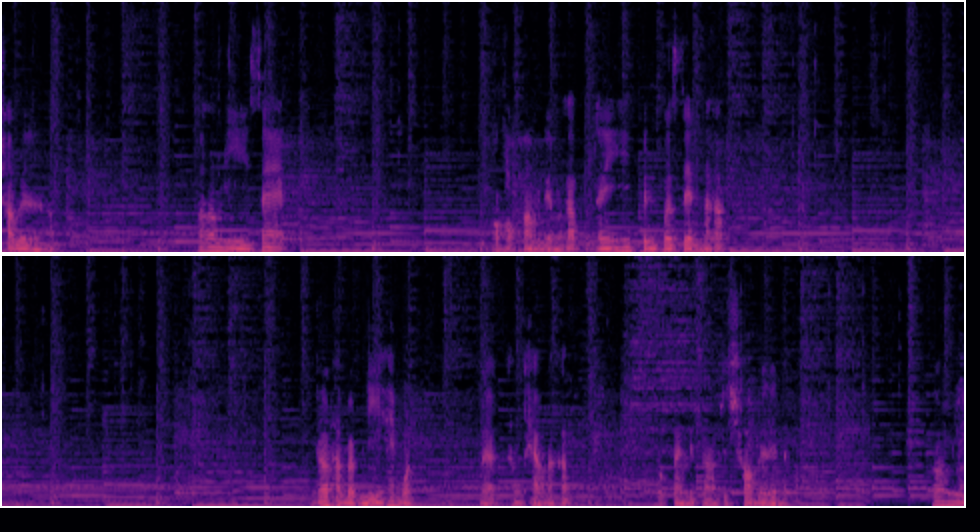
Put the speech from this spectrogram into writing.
ชอบเลยนะครับ แล้วก็มีแทรก ของข้อความเหมือนนะครับ อันนี้เป็นเปอร์เซ็นต์นะครับก็ทำแบบนี้ให้หมดแบบทั้งแถวนะครับ ตกแต่งได้ตามจะชอบได้เลยนะครับ ก็มี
